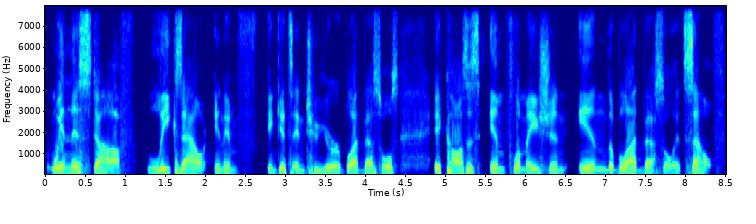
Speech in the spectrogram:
when this stuff leaks out and, inf- and gets into your blood vessels, it causes inflammation in the blood vessel itself.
